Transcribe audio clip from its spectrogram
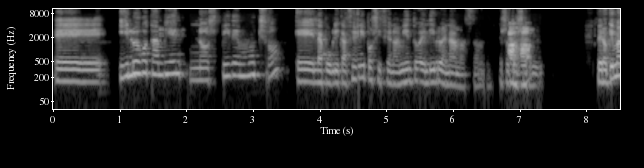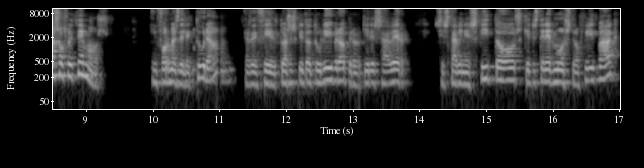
eh, y luego también nos pide mucho eh, la publicación y posicionamiento del libro en Amazon. Eso Pero ¿qué más ofrecemos? informes de lectura, es decir, tú has escrito tu libro, pero quieres saber si está bien escrito, quieres tener nuestro feedback,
